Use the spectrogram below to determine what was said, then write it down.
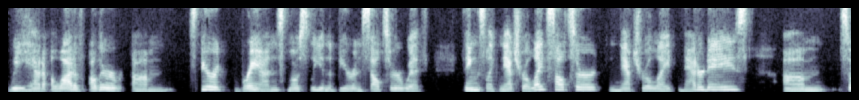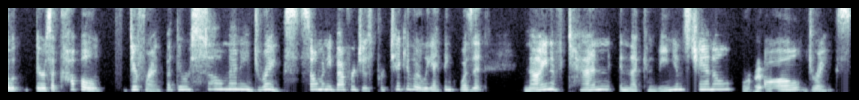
We had a lot of other um, spirit brands mostly in the beer and seltzer with things like Natural Light Seltzer, Natural Light Naturdays. Um, so there's a couple different, but there were so many drinks, so many beverages, particularly, I think, was it nine of 10 in the convenience channel were right. all drinks.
